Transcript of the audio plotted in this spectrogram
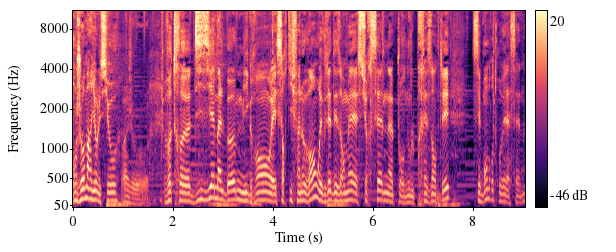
Bonjour Mario Lucio. Bonjour. Votre dixième album, Migrant, est sorti fin novembre et vous êtes désormais sur scène pour nous le présenter. C'est bon de retrouver la scène?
